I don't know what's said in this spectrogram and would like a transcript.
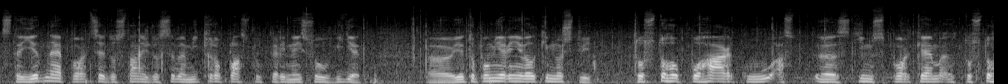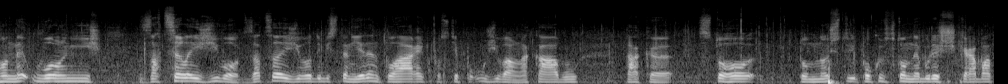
z té jedné porce dostaneš do sebe mikroplastů, které nejsou vidět. Eh, je to poměrně velké množství. To z toho pohárku a s eh, tím sporkem, to z toho neuvolníš za celý život. Za celý život, kdybys ten jeden pohárek prostě používal na kávu, tak eh, z toho to množství, pokud v tom nebudeš škrabat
